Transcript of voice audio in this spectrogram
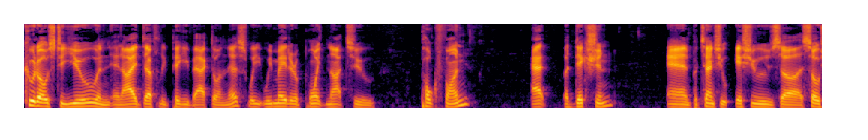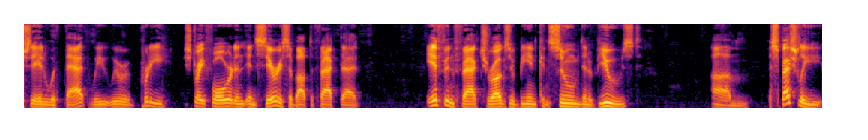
kudos to you. And and I definitely piggybacked on this. We we made it a point not to poke fun at addiction and potential issues uh, associated with that. We we were pretty straightforward and, and, serious about the fact that if in fact drugs are being consumed and abused, um, especially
